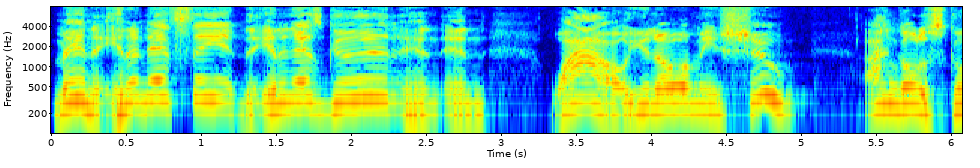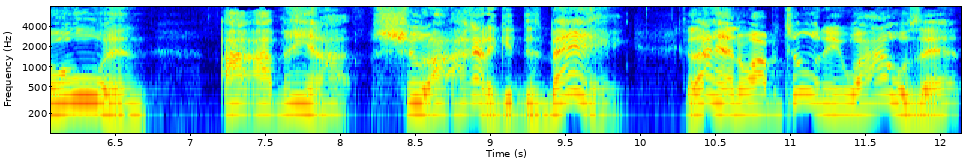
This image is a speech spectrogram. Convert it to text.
man, the internet's staying the internet's good and and wow, you know, I mean, shoot, I can go to school and I, I man, I shoot, I, I got to get this bag because I had no opportunity where I was at.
